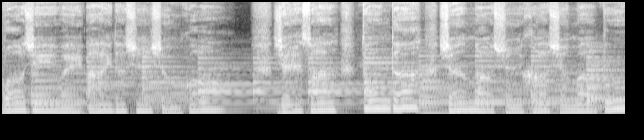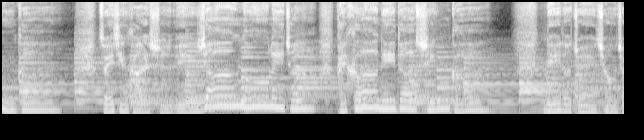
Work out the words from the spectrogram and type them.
我以为爱的是生活，也算懂得什么适合，什么不可。最近还是一样努力着配合你的性格，你的追求着，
